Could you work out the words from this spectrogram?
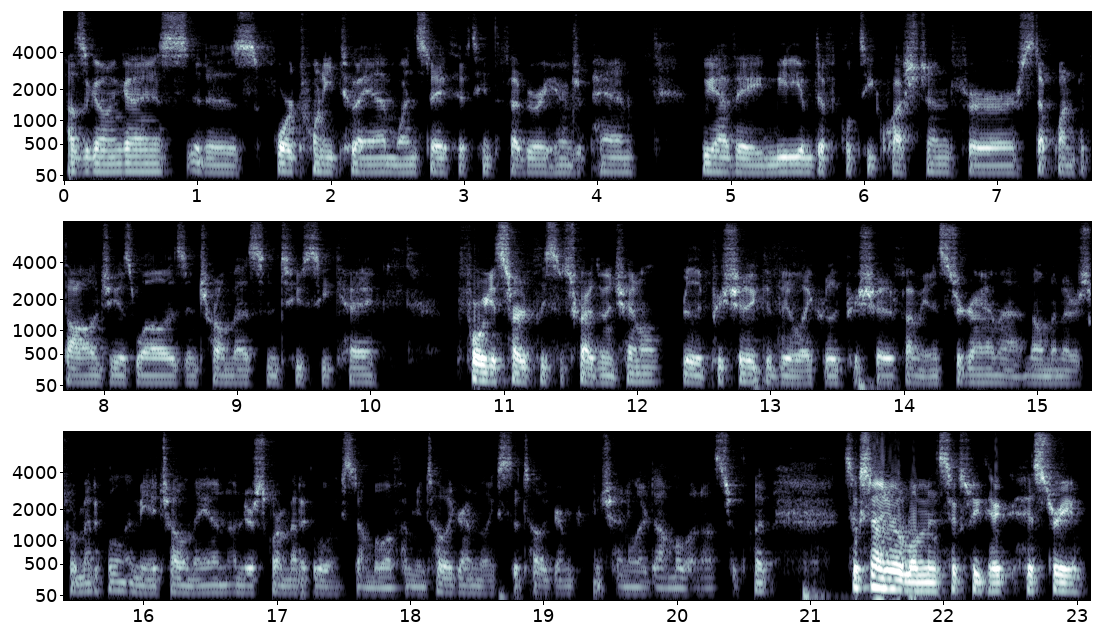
How's it going, guys? It is 4:22 a.m. Wednesday, 15th of February here in Japan. We have a medium difficulty question for step one pathology as well as internal medicine 2CK. Before we get started, please subscribe to my channel. Really appreciate it. Give a like. Really appreciate it. Find me on Instagram at mehlman underscore medical, M-E-H-L-M-A-N underscore medical. Links down below. Find me on Telegram. Links to the Telegram channel are down below. Now start the clip. 69-year-old woman, six-week history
